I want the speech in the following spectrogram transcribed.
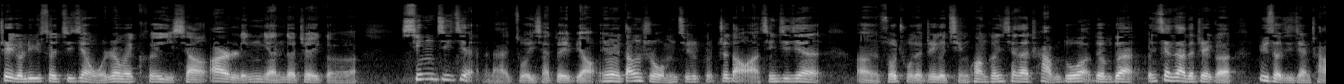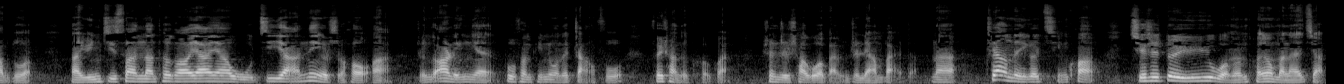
这个绿色基建，我认为可以像二零年的这个新基建来做一下对标。因为当时我们其实知道啊，新基建嗯所处的这个情况跟现在差不多，对不对？跟现在的这个绿色基建差不多。啊，云计算呢，特高压呀，五 G 呀，那个时候啊，整个二零年部分品种的涨幅非常的可观，甚至超过百分之两百的那。这样的一个情况，其实对于我们朋友们来讲，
